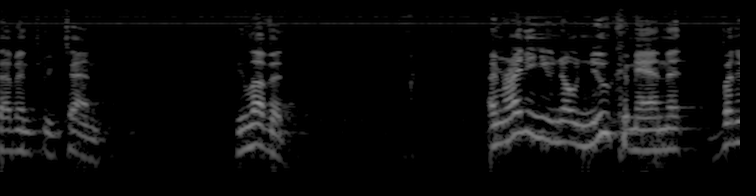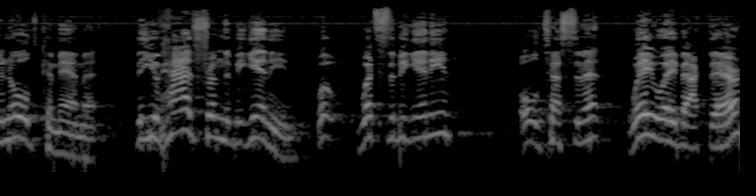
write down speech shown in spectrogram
7 through 10. Beloved, I'm writing you no new commandment, but an old commandment that you had from the beginning. What, what's the beginning? Old Testament, way, way back there.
